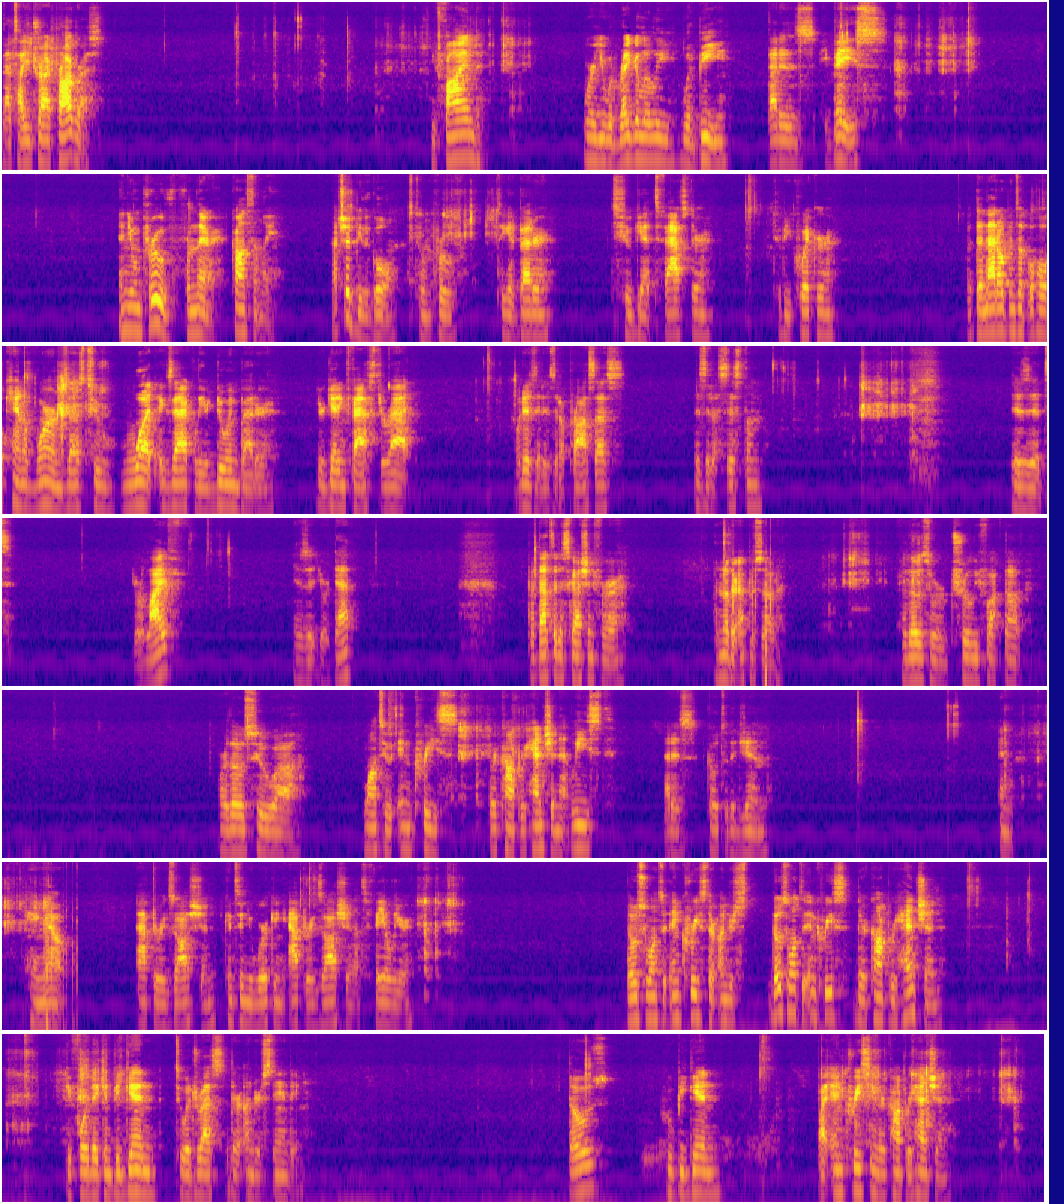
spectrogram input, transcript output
That's how you track progress. You find where you would regularly would be, that is a base, and you improve from there constantly. That should be the goal, is to improve, to get better, to get faster, to be quicker. But then that opens up a whole can of worms as to what exactly you're doing better, you're getting faster at. What is it? Is it a process? Is it a system? Is it your life? Is it your death? But that's a discussion for another episode. For those who are truly fucked up. Or those who uh, want to increase their comprehension at least. That is, go to the gym and hang out after exhaustion, continue working after exhaustion, that's failure. Those who want to increase their under those who want to increase their comprehension before they can begin to address their understanding. Those who begin by increasing their comprehension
